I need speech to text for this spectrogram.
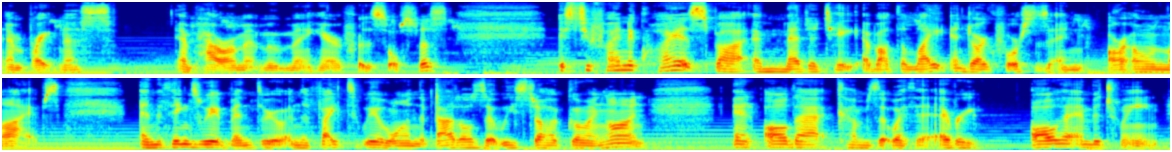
and brightness empowerment movement here for the solstice, is to find a quiet spot and meditate about the light and dark forces in our own lives and the things we have been through and the fights we have won, the battles that we still have going on, and all that comes with it. Every all that in between.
